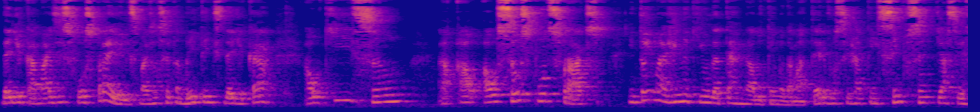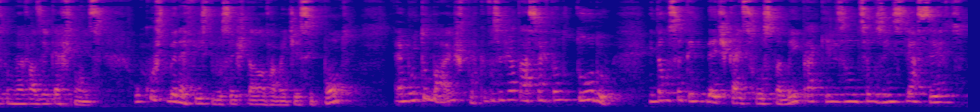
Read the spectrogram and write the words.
dedicar mais esforço para eles, mas você também tem que se dedicar ao que são, a, aos seus pontos fracos. Então imagina que em um determinado tema da matéria você já tem 100% de acerto quando vai fazer questões. O custo-benefício de você estudar novamente esse ponto é muito baixo, porque você já está acertando tudo. Então você tem que dedicar esforço também para aqueles onde seus índices de acerto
